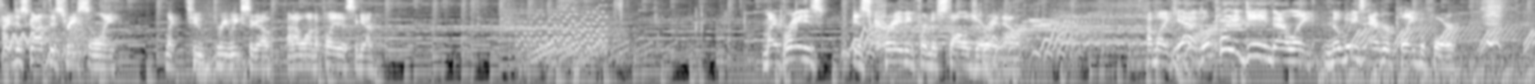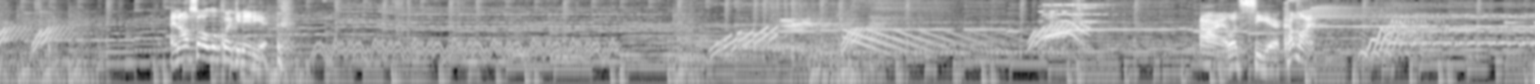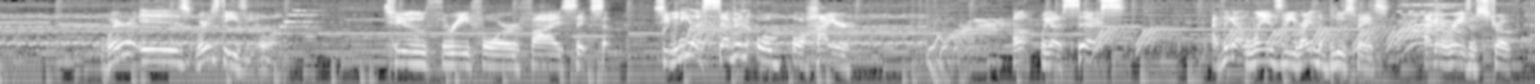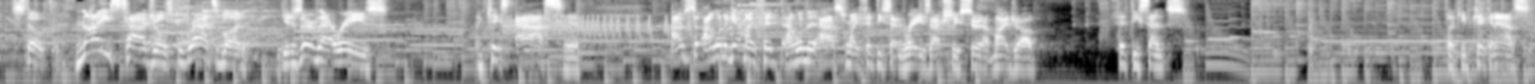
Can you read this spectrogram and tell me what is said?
I just got this recently, like two, three weeks ago, and I want to play this again. My brain is is craving for nostalgia right now. I'm like, yeah, go play a game that like nobody's ever played before. And also look like an idiot. Alright, let's see here. Come on. Where is... Where's Daisy? Hold on. Two, three, four, five, six. See, we need a seven or, or higher. Oh, we got a six. I think that lands me right in the blue space. I got a raise of stroke. Stoked. Nice, Tadros. Congrats, bud. You deserve that raise. And kicks ass, man. I'm I want to get my fit. I'm going to ask for my 50 cent raise actually soon at my job. 50 cents. If I keep kicking ass.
